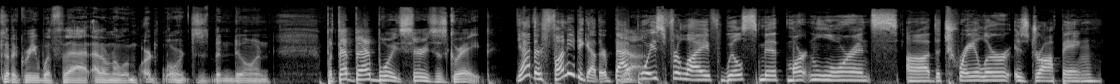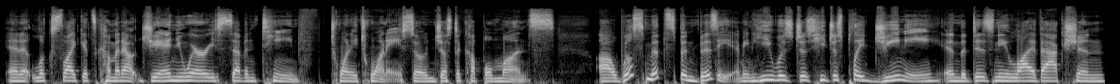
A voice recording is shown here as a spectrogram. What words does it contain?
could agree with that. I don't know what Martin Lawrence has been doing, but that Bad Boys series is great. Yeah, they're funny together. Bad Yeah. Boys for Life, Will Smith, Martin Lawrence. Uh, the trailer is dropping, and it looks like it's coming out January 17th, 2020. So in just a couple months. Uh, Will Smith's been busy. I mean, he was just, he just played Genie in the Disney live action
